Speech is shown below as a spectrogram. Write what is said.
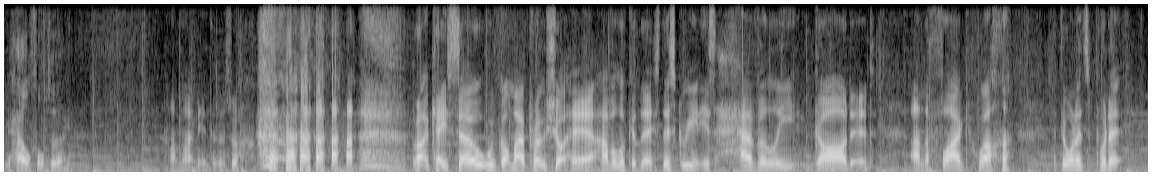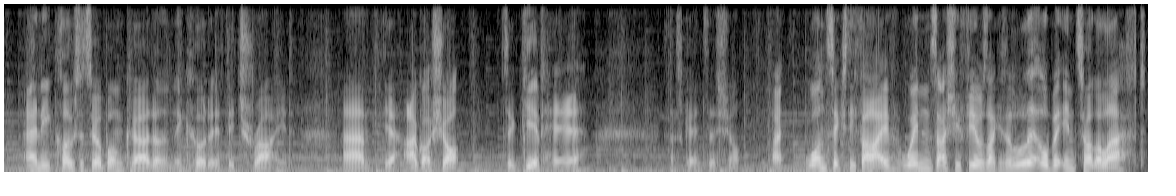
be helpful today. I might need them as well. right, okay, so we've got my approach shot here. Have a look at this. This green is heavily guarded and the flag, well, if they wanted to put it any closer to a bunker, I don't think they could if they tried. Um, yeah, I've got a shot to give here. Let's get into this shot. Right, 165, winds actually feels like it's a little bit into at the left.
